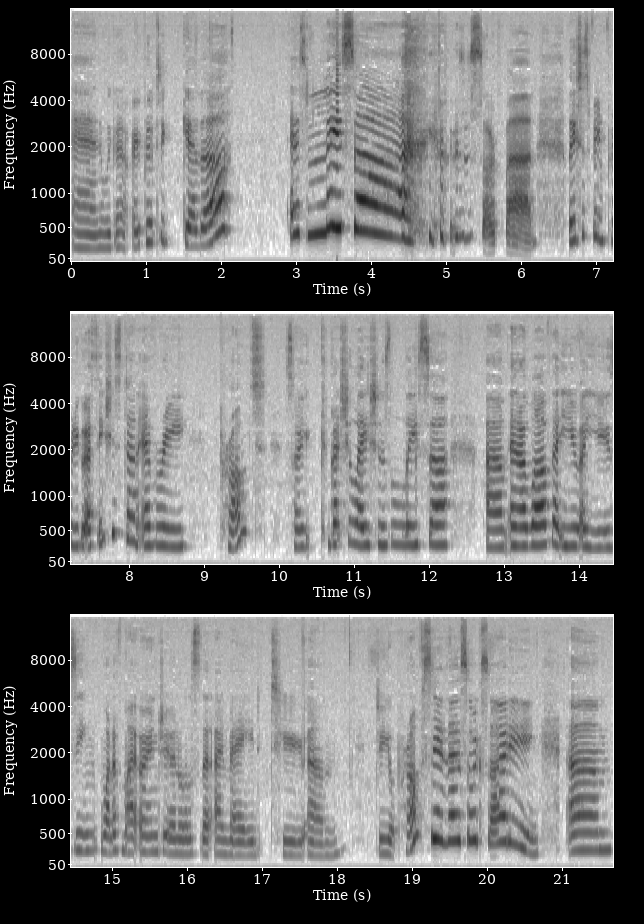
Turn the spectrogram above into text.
And we're going to open it together. It's Lisa! this is so fun. Lisa's been pretty good. I think she's done every prompt. So congratulations, Lisa. Um, and I love that you are using one of my own journals that I made to um, do your prompts in. That's so exciting. Um,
